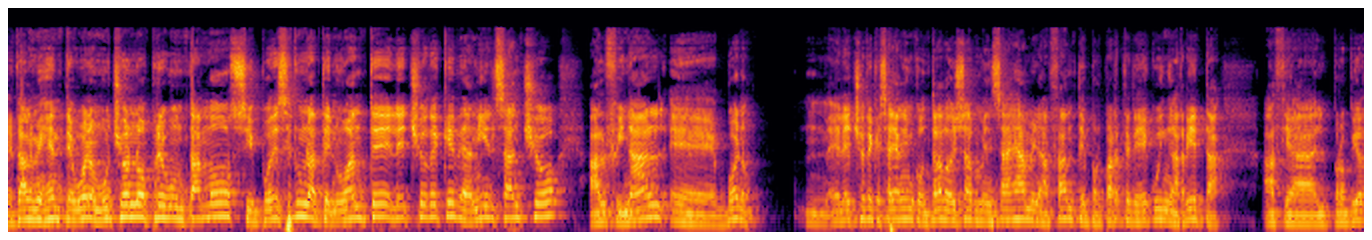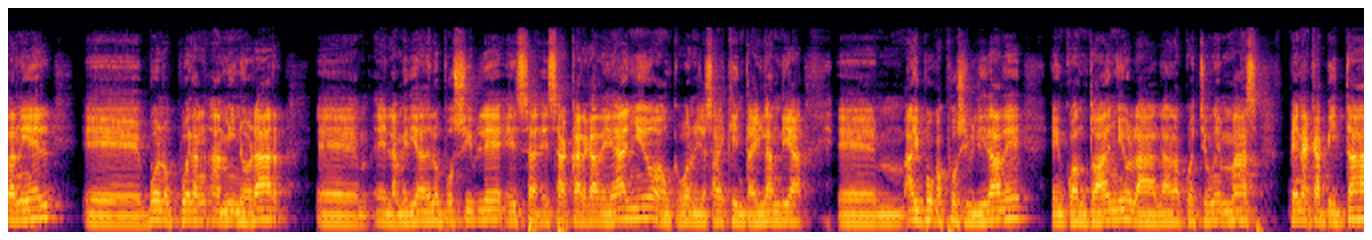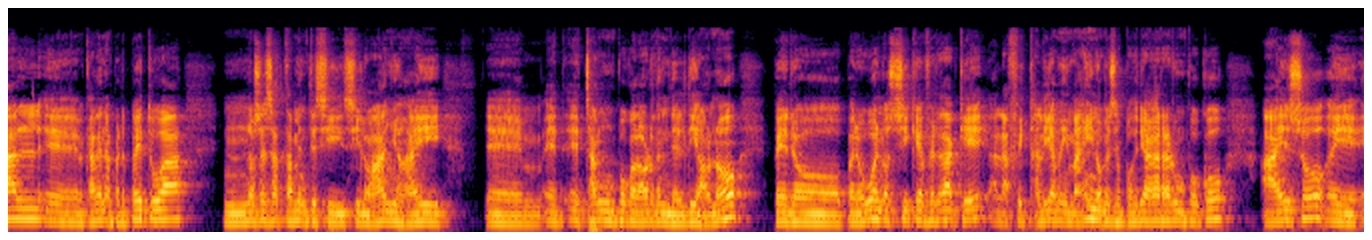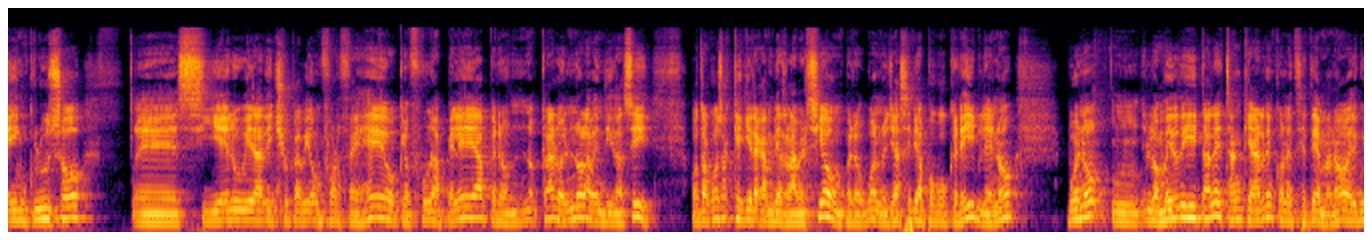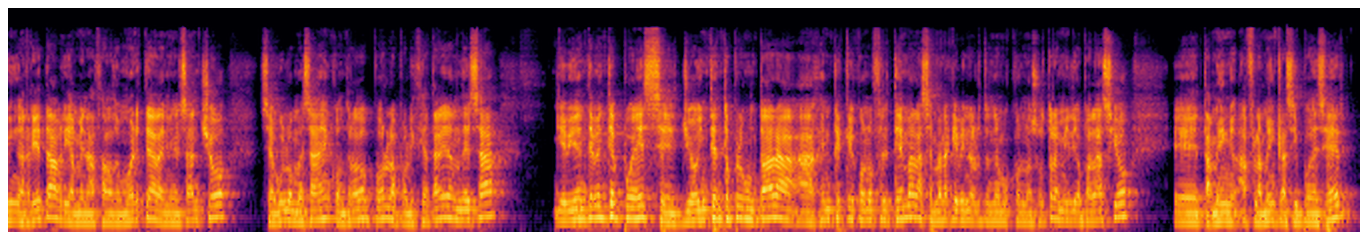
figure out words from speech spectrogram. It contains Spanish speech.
¿Qué tal, mi gente? Bueno, muchos nos preguntamos si puede ser un atenuante el hecho de que Daniel Sancho, al final, eh, bueno, el hecho de que se hayan encontrado esos mensajes amenazantes por parte de Edwin Arrieta hacia el propio Daniel, eh, bueno, puedan aminorar eh, en la medida de lo posible esa, carga de año, aunque bueno, ya sabes que en Tailandia hay pocas posibilidades en cuanto a año, la cuestión es más pena capital, cadena perpetua. No sé exactamente si, los años ahí em, están un poco a la orden del día o no, pero, pero, bueno, sí que es verdad que a la fiscalía me imagino que se podría agarrar un poco a eso eh, e incluso eh, si él hubiera dicho que había un forcejeo, que fue una pelea, pero claro, él no la ha vendido así. Otra cosa es que quiera cambiar la versión, pero bueno, ya sería poco creíble, ¿no? Bueno, mm, los medios digitales están que arden con este tema, ¿no? Edwin Arrieta habría amenazado de muerte a Daniel Sancho según los mensajes encontrados por la policía tailandesa. Y evidentemente, pues eh, yo intento preguntar a, gente que conoce el tema. La semana que viene lo tendremos con nosotros, Emilio Palacio, eh, también a Flamenca, si puede ser,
